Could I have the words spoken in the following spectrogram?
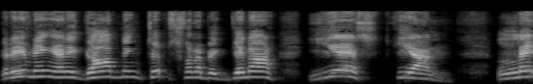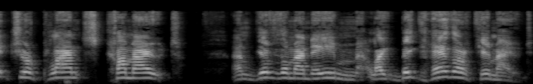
Good evening. Any gardening tips for a beginner? Yes, Kian. Let your plants come out and give them a name like Big Heather came out.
